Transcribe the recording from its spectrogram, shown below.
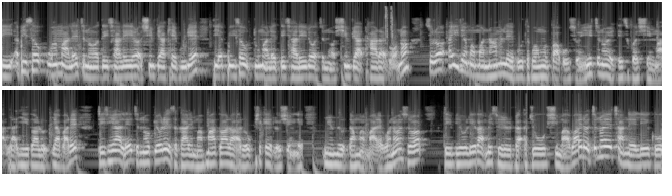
ဒီ episode 1မှာလည်းကျွန်တော်သေချာလေးတော့ရှင်းပြခဲ့ဘူးတယ်ဒီ episode 2မှာလည်းသေချာလေးတော့ကျွန်တော်ရှင်းပြထားတယ်ပေါ့နော်ဆိုတော့အဲ့ဒီထဲမှာမနားမလည်ဘူးသဘောမပေါက်ဘူးဆိုရင်ကျွန်တော်ရဲ့ description မှာလာရေးသွားလို့ရပါတယ်ဒီထဲကလည်းကျွန်တော်ပြောတဲ့စကားတွေမှာမှားသွားတာအတော့ဖြစ်ခဲ့လို့ရှိရင်လည်းမျိုးမျိုးတောင်းပန်ပါတယ်ပေါ့နော်ဆိုတော့ဒီဗီဒီယိုလေးကမိတ်ဆွေတို့အတွက်အကျိုးရှိမှာပါအဲ့တော့ကျွန်တော်ရဲ့ channel လေးကို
